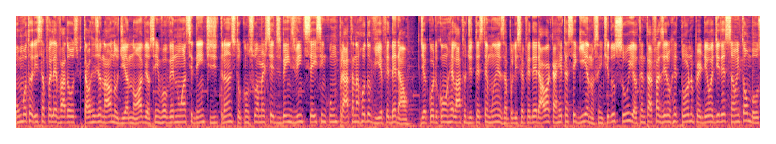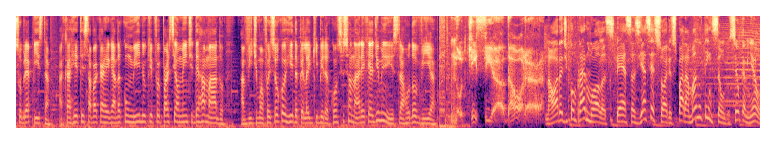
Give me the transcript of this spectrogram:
Um motorista foi levado ao hospital regional no dia 9 ao se envolver num acidente de trânsito com sua Mercedes-Benz 2651 prata na rodovia federal. De acordo com o um relato de testemunhas da Polícia Federal, a carreta seguia no sentido sul e ao tentar fazer o retorno perdeu a direção e tombou sobre a pista. A carreta estava carregada com milho que foi parcialmente derramado. A vítima foi socorrida pela equipe da concessionária que administra a rodovia. Notícia da hora. Na hora de comprar molas, peças e acessórios para a manutenção do seu caminhão,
